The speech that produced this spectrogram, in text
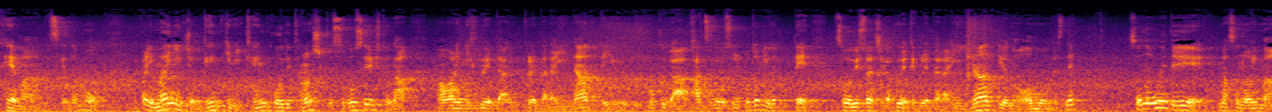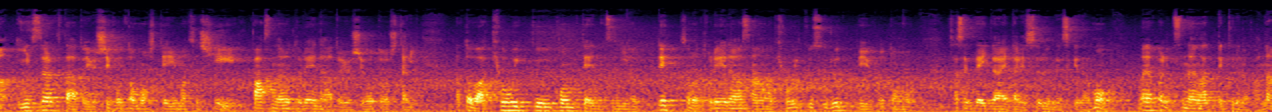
テーマなんですけどもっぱり毎日を元気に健康で楽しく過ごせる人が周りに増えてくれたらいいなっていう僕が活動することによってそういう人たちが増えてくれたらいいなっていうのを思うんですね。その上で、まあ、その今インストラクターという仕事もしていますしパーソナルトレーナーという仕事をしたりあとは教育コンテンツによってそのトレーナーさんを教育するっていうこともさせていただいたりするんですけども、まあ、やっぱりつながってくるのかな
